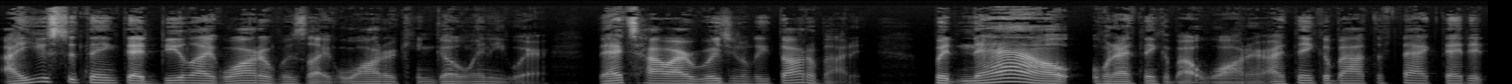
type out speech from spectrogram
I used to think that be like water was like water can go anywhere that's how I originally thought about it. But now, when I think about water, I think about the fact that it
